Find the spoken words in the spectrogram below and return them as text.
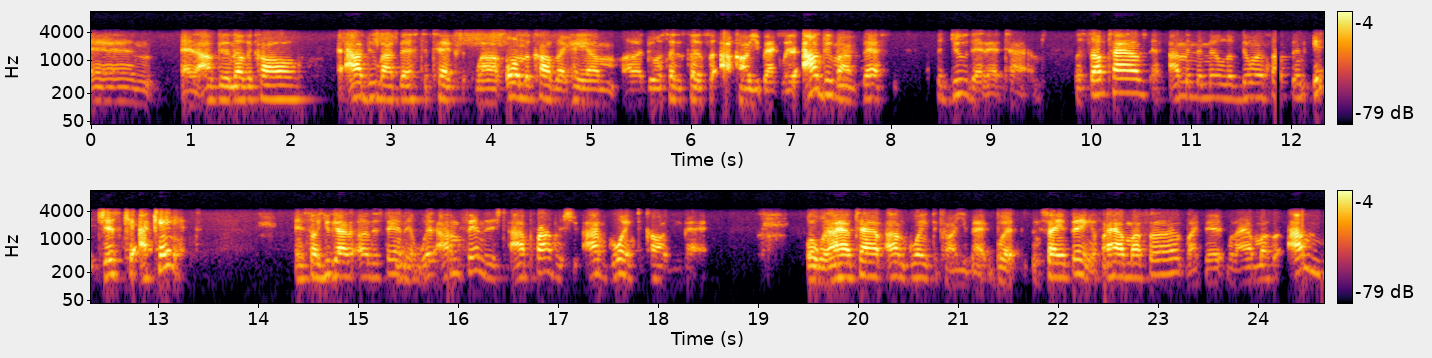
and and I'll get another call. I'll do my best to text while I'm on the call, like, hey, I'm uh, doing such and such. so I'll call you back later. I'll do my best to do that at times, but sometimes if I'm in the middle of doing something, it just can't, I can't. And so you got to understand that when I'm finished, I promise you, I'm going to call you back. Or when I have time, I'm going to call you back. But same thing, if I have my son like that, when I have my son, I'm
